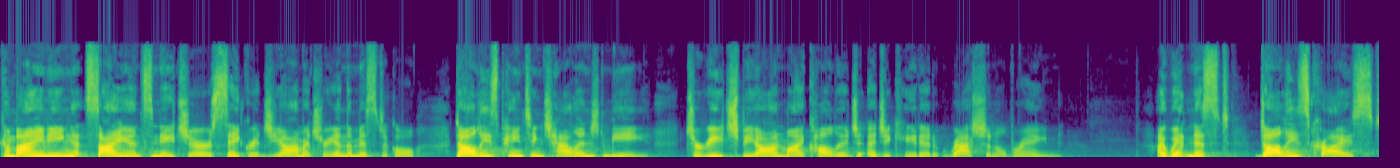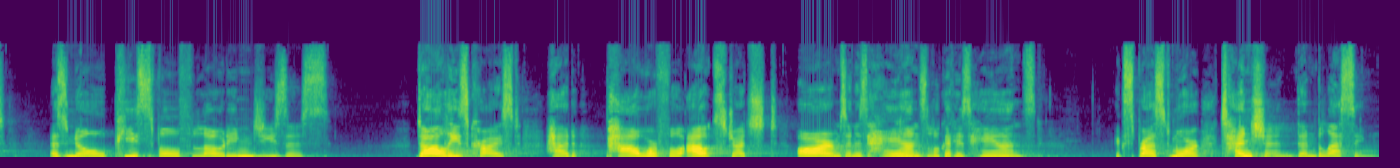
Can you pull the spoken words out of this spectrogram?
Combining science, nature, sacred geometry, and the mystical, Dali's painting challenged me to reach beyond my college educated rational brain. I witnessed Dali's Christ as no peaceful, floating Jesus. Dali's Christ had powerful, outstretched arms, and his hands, look at his hands, expressed more tension than blessing.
